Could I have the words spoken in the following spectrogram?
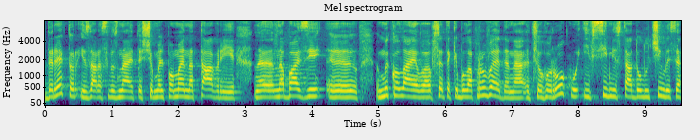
директор. І зараз ви знаєте, що Мельпомена Таврії е, на базі е, Миколаєва все-таки була проведена цього року, і всі міста долучилися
